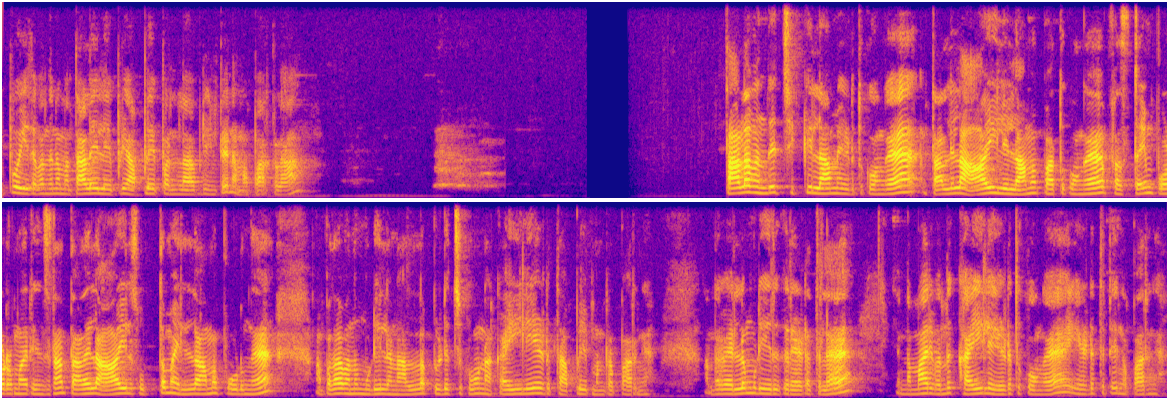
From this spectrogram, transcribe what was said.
இப்போது இதை வந்து நம்ம தலையில் எப்படி அப்ளை பண்ணலாம் அப்படின்ட்டு நம்ம பார்க்கலாம். தலை வந்து சிக்கு இல்லாமல் எடுத்துக்கோங்க. தலையில் ஆயில் இல்லாமல் பார்த்துக்கோங்க. ஃபஸ்ட் டைம் போடுற மாதிரி இருந்துச்சுன்னா தலையில் ஆயில் சுத்தமாக இல்லாமல் போடுங்க. அப்போ தான் வந்து முடியல நல்லா பிடிச்சிக்கும். நான் கையிலே எடுத்து அப்ளை பண்ணுற பாருங்கள் அந்த வெள்ளை முடி இருக்கிற இடத்துல இந்த மாதிரி வந்து கையில் எடுத்துக்கோங்க. எடுத்துகிட்டு இங்கே பாருங்கள்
